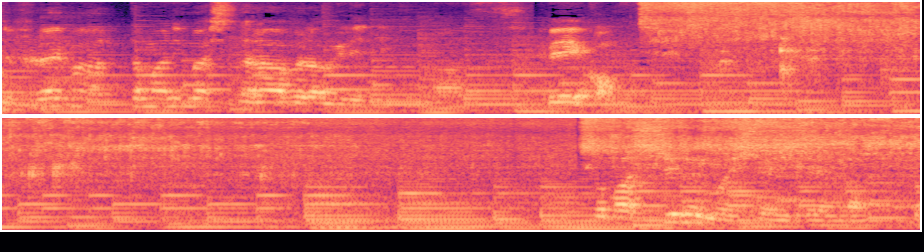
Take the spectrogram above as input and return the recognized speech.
でフライパン温まりましたら油を入れていきます。ベーコンとマッシュルーム一緒に入れます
